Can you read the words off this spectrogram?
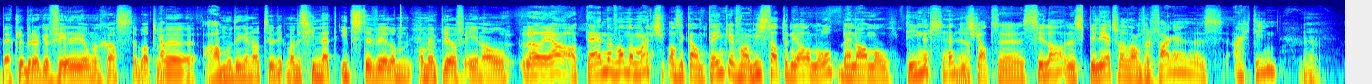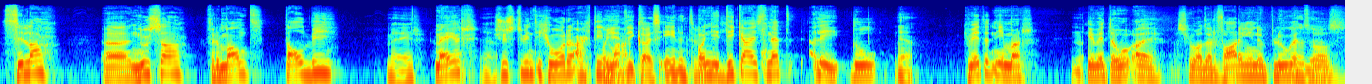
Bij Club Brugge vele jonge gasten, wat ja. we aanmoedigen natuurlijk, maar misschien net iets te veel om, om in play-off 1 al... Wel ja, aan het einde van de match was ik aan het denken van wie staat er nu allemaal op? Bijna allemaal tieners. Hè. Ja. Dus je had uh, Silla, de Spileers was dan vervangen, dat is 18. Ja. Silla, uh, Noosa, Vermand, Talbi. Meijer. Meijer, juist 20 geworden, 18 Onjedika is 21. Onjedika is net... Allee, doel, ja. Ik weet het niet, maar nee. je weet ook, allee, als je wat ervaring in de ploeg hebt, nee, nee. zoals...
